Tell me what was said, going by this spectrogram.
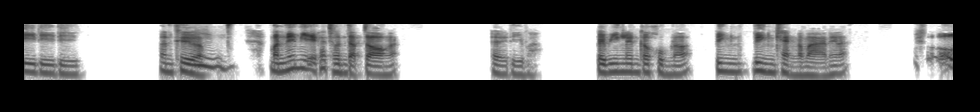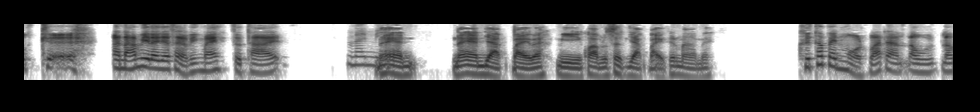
ดีดีดี มันคือแบบอืมมันไม่มีเอกชนจับจองอะเออดีว่ะ ไปวิ่งเล่นก็คุ้มแล้ววิ่งวิ่งแข่งกับหมานี่แหละโอเคอันน้ำมีอะไรจะเสริมอีกไหมสุดท้ายไม่มีนาแอนนาแอนอยากไปไหมมีความรู้สึกอยากไปขึ้นมาไหมคือถ้าเป็นโหมดวัดอะเราเรา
